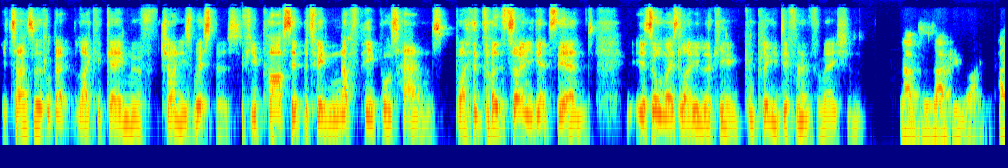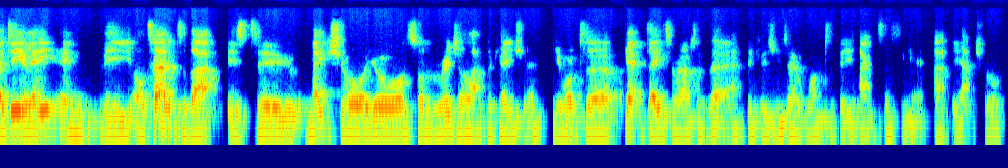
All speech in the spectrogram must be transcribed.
It sounds a little bit like a game of Chinese whispers. If you pass it between enough people's hands, by the, by the time you get to the end, it's almost like you're looking at completely different information. That's exactly right. Ideally, in the alternative to that is to make sure your sort of original application, you want to get data out of there because you don't want to be accessing it at the actual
